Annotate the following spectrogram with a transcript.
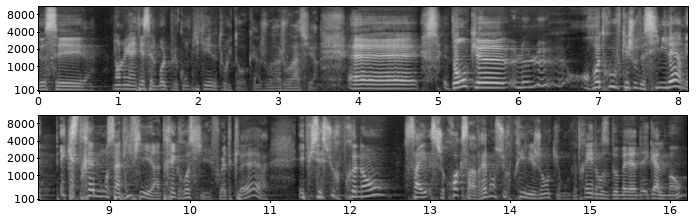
de ces... Non-linéarité, c'est le mot le plus compliqué de tout le talk, hein, je, vous, rassure. Euh, donc, euh, on retrouve quelque chose de similaire, mais extrêmement simplifié, hein, très grossier, il faut être clair. Et puis c'est surprenant, je crois que ça a vraiment surpris les gens qui ont travaillé dans ce domaine également.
